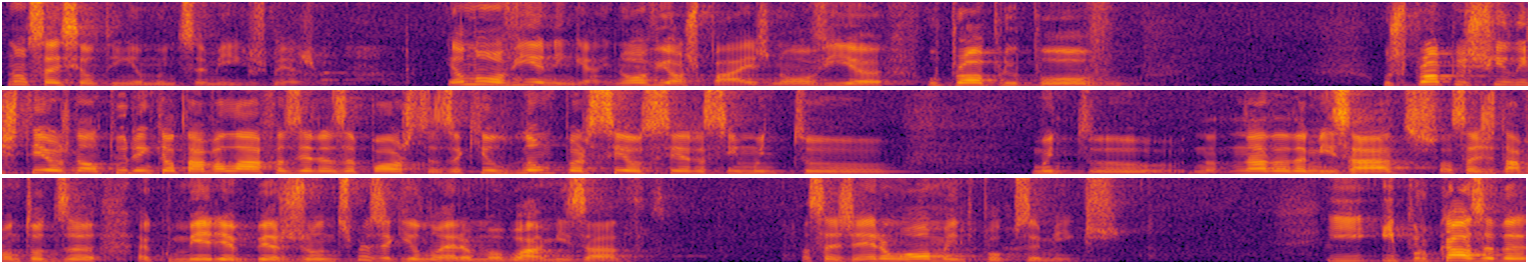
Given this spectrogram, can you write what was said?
Não sei se ele tinha muitos amigos mesmo. Ele não ouvia ninguém, não ouvia os pais, não ouvia o próprio povo. Os próprios filisteus, na altura em que ele estava lá a fazer as apostas, aquilo não pareceu ser assim muito. muito nada de amizades, ou seja, estavam todos a, a comer e a beber juntos, mas aquilo não era uma boa amizade. Ou seja, era um homem de poucos amigos. E, e por causa da,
